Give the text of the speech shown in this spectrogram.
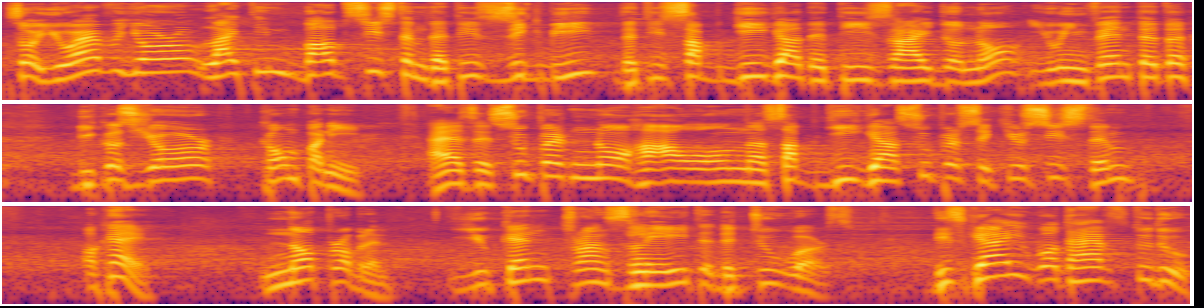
So you have your lighting bulb system that is ZigBee, that is sub-giga, that is, I don't know, you invented because your company has a super know-how on a sub-giga super secure system, okay, no problem. You can translate the two words. This guy, what has to do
